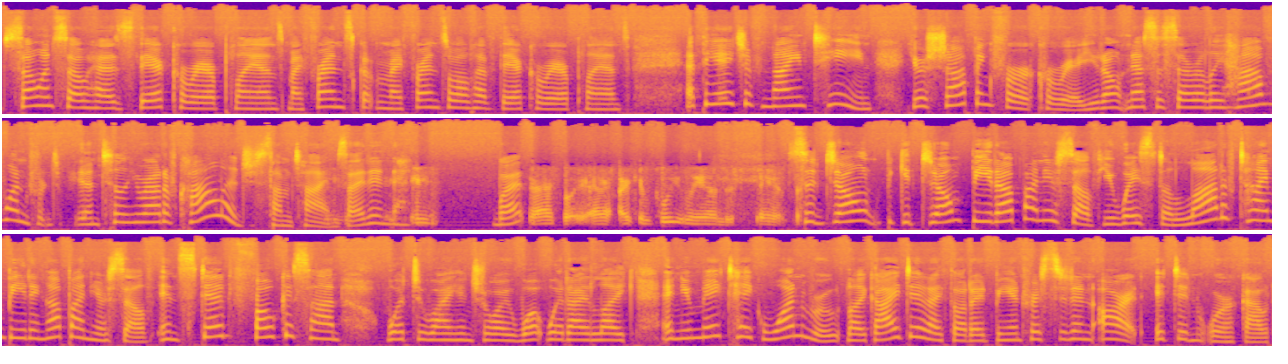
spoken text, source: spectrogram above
so and so has their career plans. My friends, my friends all have their career plans. At the age of 19, you're shopping for a career. You don't necessarily have one for, until you're out of college. Sometimes I didn't. What? Exactly. I, I completely understand. So don't don't beat up on yourself. You waste a lot of time beating up on yourself. Instead, focus on what do I enjoy? What would I like? And you may take one route like I did. I thought I'd be interested in art. It didn't work out.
